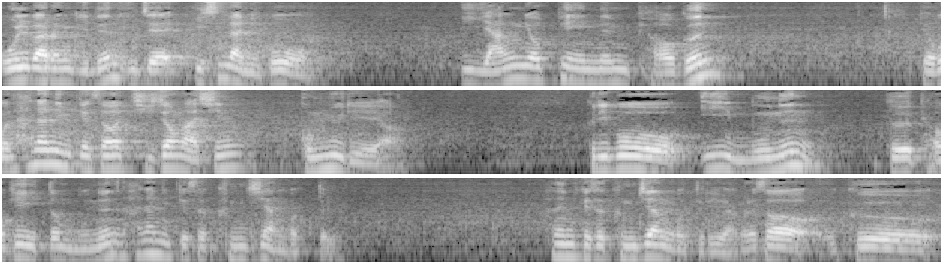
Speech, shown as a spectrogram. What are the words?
올바른 길은 이제 이슬람이고 이 양옆에 있는 벽은 벽은 하나님께서 지정하신 법률이에요. 그리고 이 문은 그 벽에 있던 문은 하나님께서 금지한 것들. 하나님께서 금지한 것들이에요. 그래서 그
